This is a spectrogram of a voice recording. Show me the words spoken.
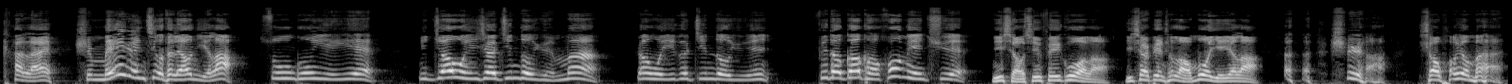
看来是没人救得了你了。孙悟空爷爷，你教我一下筋斗云嘛，让我一个筋斗云飞到高考后面去。你小心飞过了一下，变成老莫爷爷了。哈 哈是啊。小朋友们，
